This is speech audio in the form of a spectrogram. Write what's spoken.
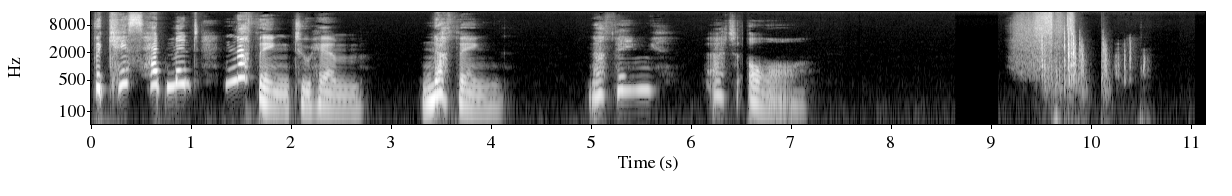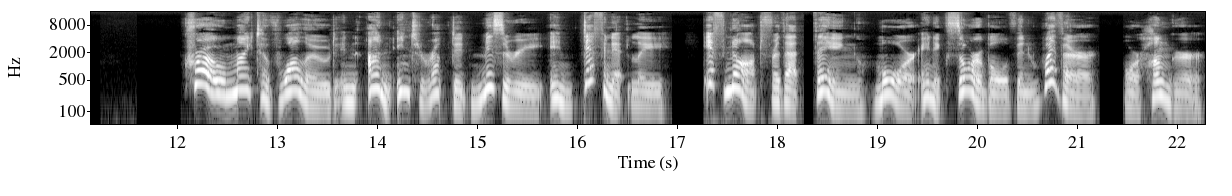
The kiss had meant nothing to him. Nothing. Nothing at all. Crow might have wallowed in uninterrupted misery indefinitely if not for that thing more inexorable than weather, or hunger,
